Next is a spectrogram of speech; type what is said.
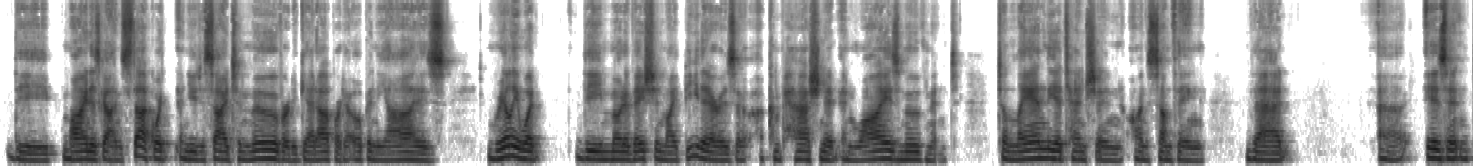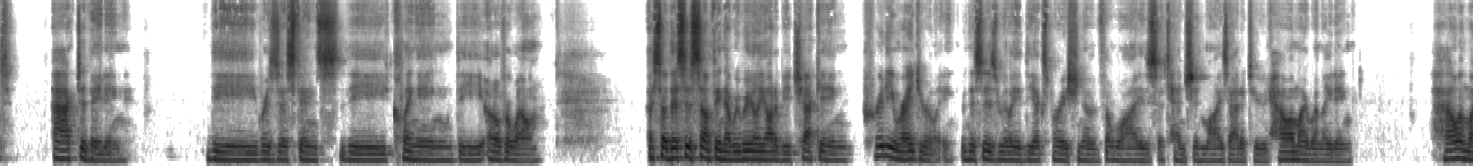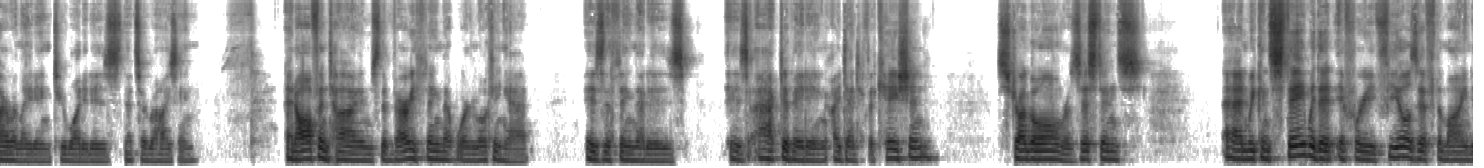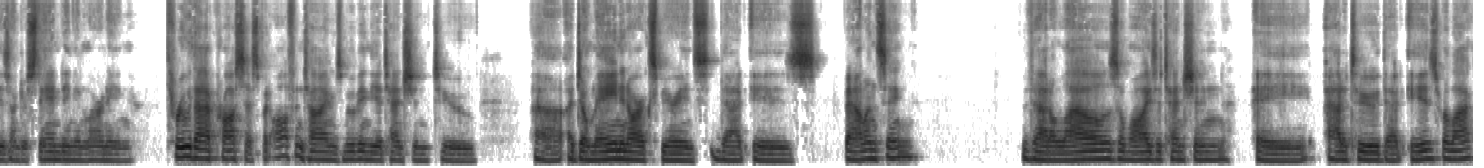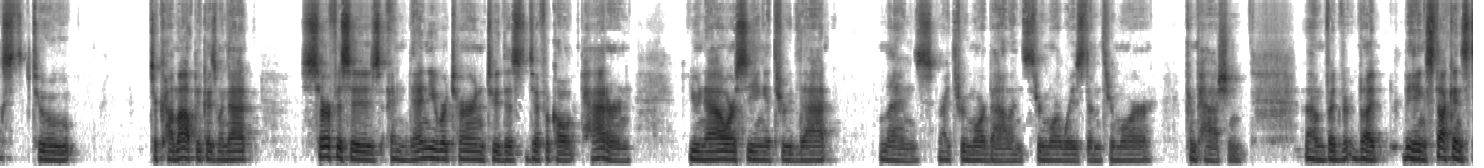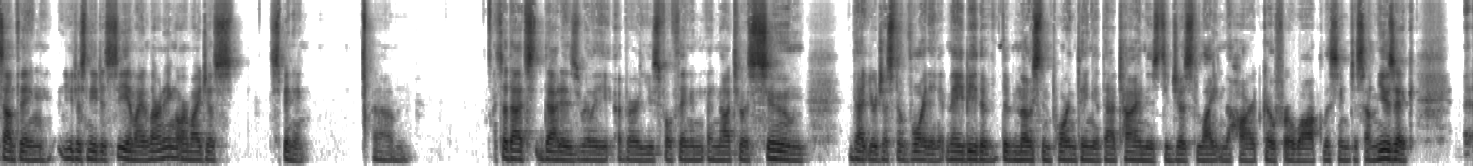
the mind has gotten stuck, and you decide to move or to get up or to open the eyes. Really, what the motivation might be there is a, a compassionate and wise movement to land the attention on something that uh, not activating the resistance, the clinging, the overwhelm. So, this is something that we really ought to be checking pretty regularly. And this is really the exploration of the wise attention, wise attitude. How am I relating? How am I relating to what it is that's arising? And oftentimes, the very thing that we're looking at is the thing that is, is activating identification, struggle, resistance. And we can stay with it if we feel as if the mind is understanding and learning through that process, but oftentimes moving the attention to uh, a domain in our experience that is balancing, that allows a wise attention, a attitude that is relaxed to to come up because when that surfaces and then you return to this difficult pattern, you now are seeing it through that lens, right? Through more balance, through more wisdom, through more compassion. Um, but but being stuck in something, you just need to see: Am I learning, or am I just spinning? Um, so that's that is really a very useful thing, and, and not to assume that you're just avoiding. It may be the, the most important thing at that time is to just lighten the heart, go for a walk, listen to some music,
